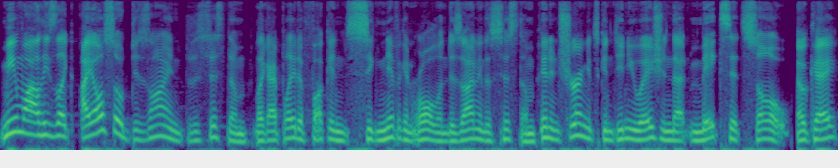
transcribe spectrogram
Meanwhile, he's like, I also designed the system. Like, I played a fucking significant role in designing the system and ensuring its continuation that makes it so. Okay?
